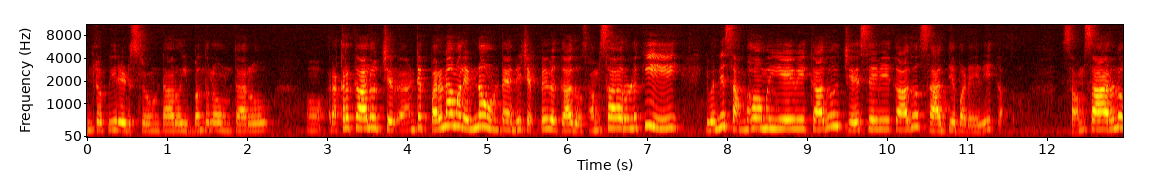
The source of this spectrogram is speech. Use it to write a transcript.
ఇంట్లో పీరియడ్స్లో ఉంటారు ఇబ్బందులో ఉంటారు. రకరకాలు అంటే పరిణామాలు ఎన్నో ఉంటాయని చెప్పేవి కాదు. సంసారులకి ఇవన్నీ సంభవమయ్యేవి కాదు చేసేవి కాదు సాధ్యపడేవి కాదు. సంసారులు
